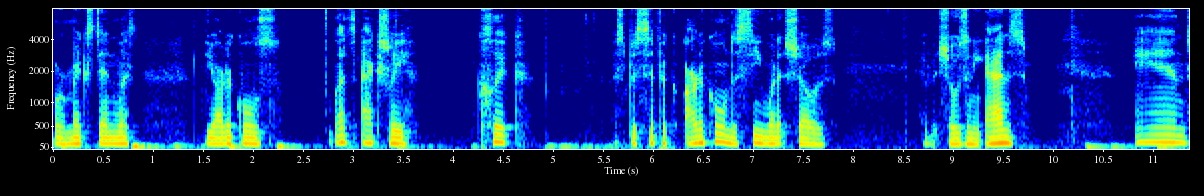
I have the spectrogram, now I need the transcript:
or mixed in with the articles. Let's actually click a specific article to see what it shows. If it shows any ads. And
